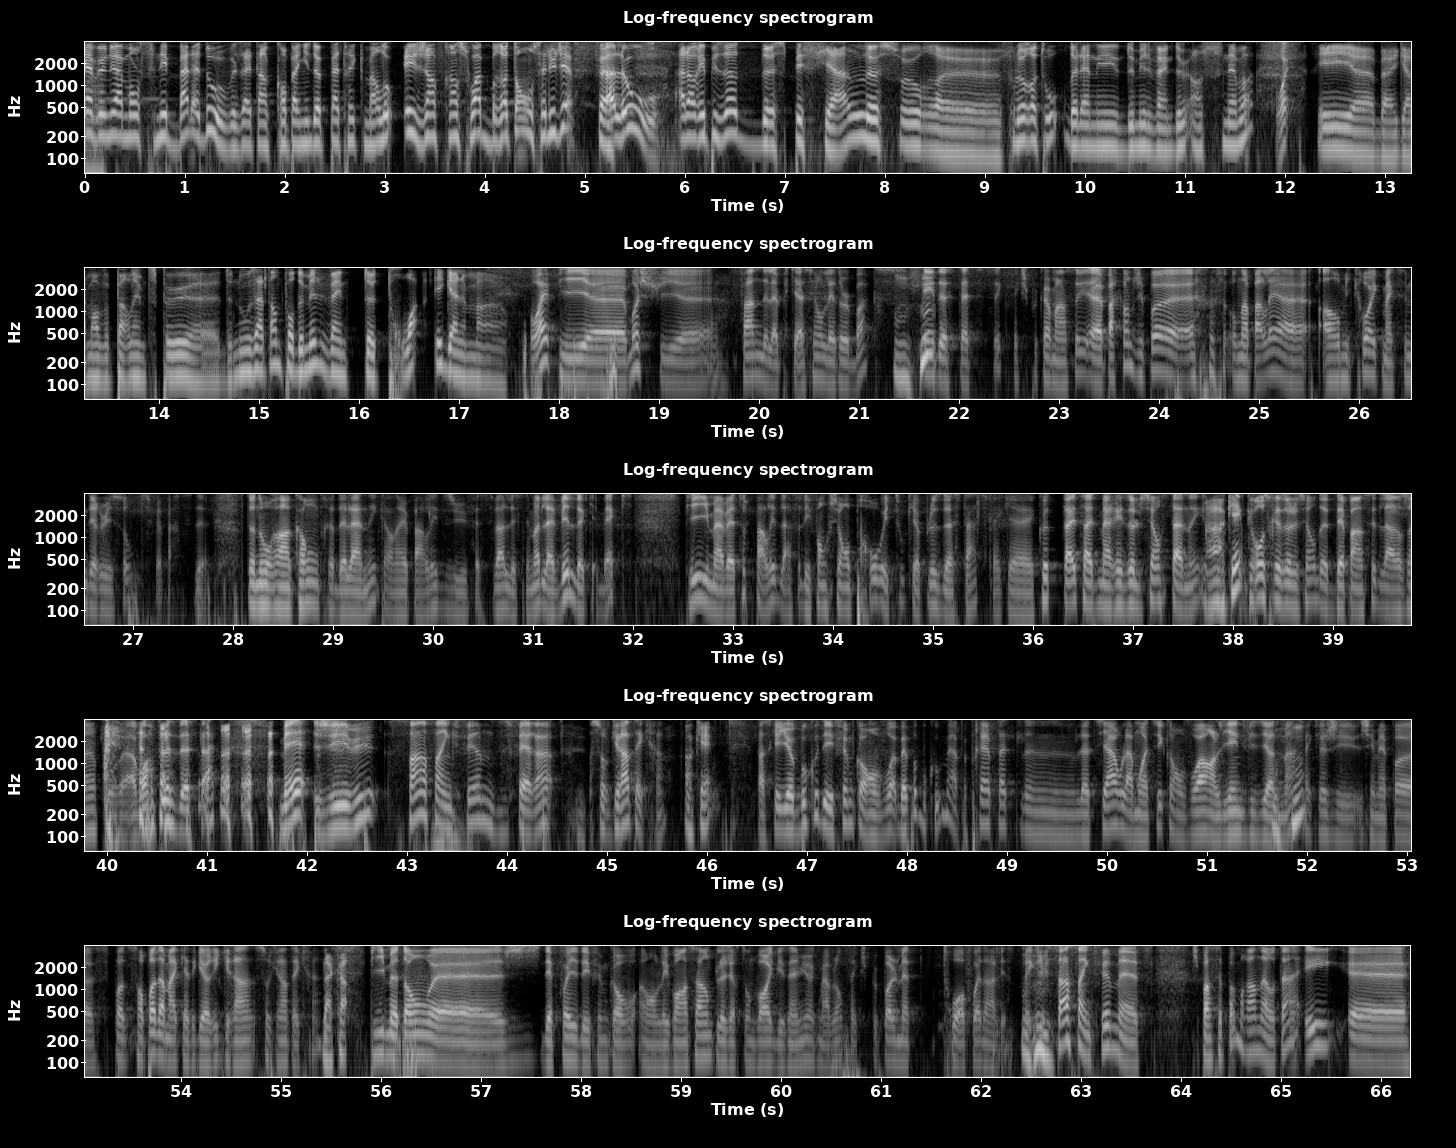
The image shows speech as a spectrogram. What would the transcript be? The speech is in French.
Bienvenue à mon ciné balado. Vous êtes en compagnie de Patrick Marlot et Jean-François Breton. Salut Jeff. Allô? Alors épisode spécial sur, euh, sur le retour de l'année 2022 en cinéma. Ouais. Et euh, ben, également on va parler un petit peu euh, de nos attentes pour 2023 également. Ouais, puis moi je suis fan de l'application Letterboxd Mhm. et de statistiques, fait que je peux commencer. Par contre, j'ai pas. on en parlait hors micro avec Maxime Desruisseaux, qui fait partie de, de nos rencontres de l'année quand on avait parlé du Festival de cinéma de la ville de Québec. Puis il m'avait tout parlé de la, des fonctions pro et tout qui a plus de stats. Fait que écoute, peut-être ça va être ma résolution cette année. Ah, une grosse résolution de dépenser de l'argent pour avoir plus de stats. Mais j'ai vu 105 films différents sur grand écran. OK. Parce qu'il y a beaucoup des films qu'on voit, ben pas beaucoup, mais à peu près peut-être le, le tiers ou la moitié qu'on voit en lien de visionnement. Mhm. Fait que là, j'ai- j'aimais pas, pas, sont pas dans ma catégorie grand, sur grand écran. D'accord. Puis mettons, euh, des fois il y a des films qu'on on les voit ensemble, là j'y retourne voir avec des amis, avec ma blonde, fait que je peux pas le mettre trois fois dans la liste. Fait que Mhm. j'ai vu 105 films, je pensais pas me rendre à autant, et euh,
